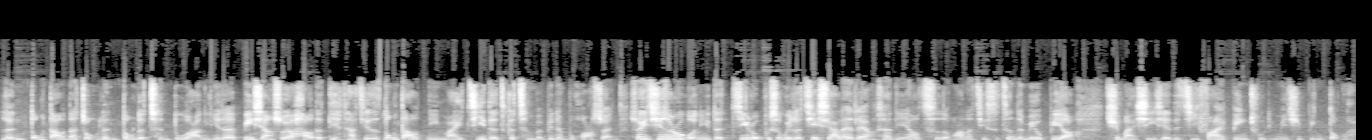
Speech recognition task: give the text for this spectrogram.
冷冻到那种冷冻的程度啊，你的冰箱所要耗的电啊，其实弄到你买鸡的这个成本变得不划算。所以其实如果你的鸡肉不是为了接下来两三天要吃的话，那其实真的没有必要去买新鲜的鸡放在冰橱里面去冰冻啊。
